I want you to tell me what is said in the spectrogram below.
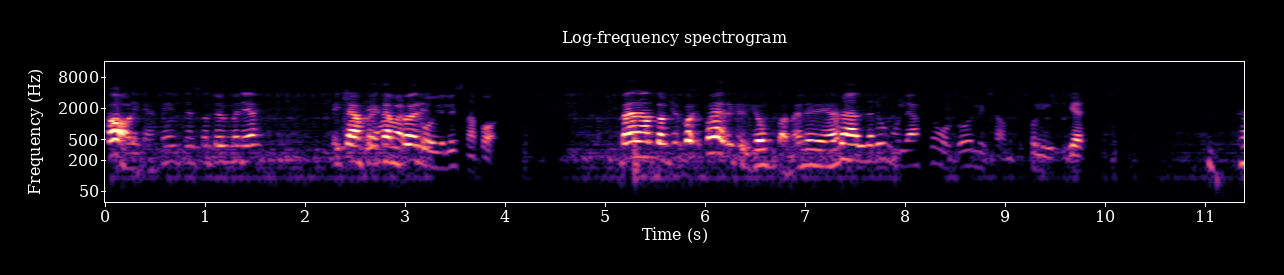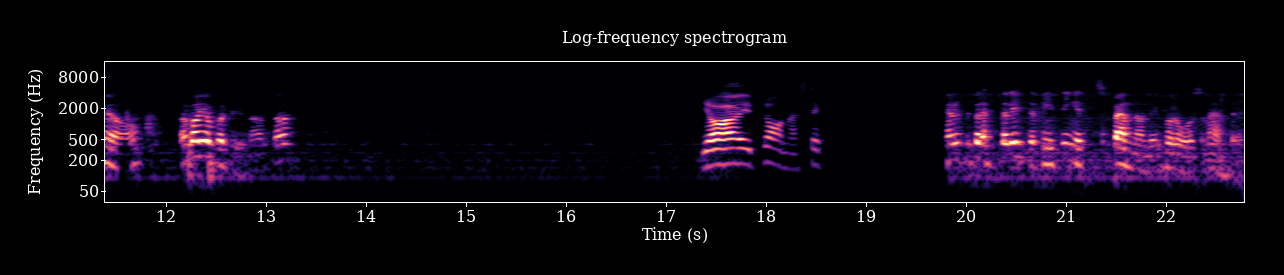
Ja, det kanske inte är så dum idé. Vi kanske Det kan börja... skoj att lyssna på. Men Anton, du, vad, vad är det du jobbar med nu igen? Ställ roliga frågor liksom till politiker. Ja. Men vad jobbar du med Anton? Jag är ju planarchitekt. Kan du inte berätta lite? Finns det inget spännande i Borås som händer?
